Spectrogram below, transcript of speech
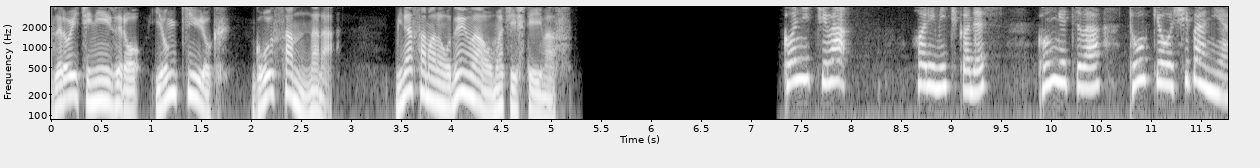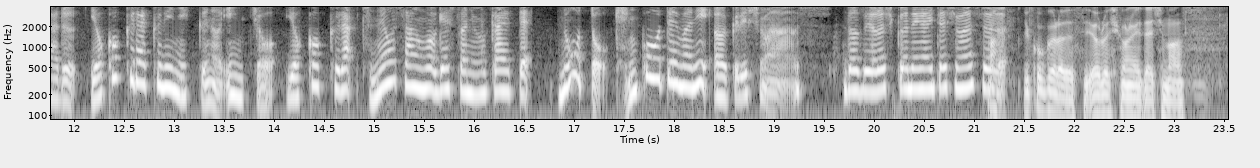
0120-496-537皆様のお電話をお待ちしています。こんにちは。堀道子です。今月は東京芝にある横倉クリニックの院長横倉恒夫さんをゲストに迎えて脳と健康をテーマにお送りします。どうぞよろしくお願いいたします。横倉です。よろしくお願いいたします。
